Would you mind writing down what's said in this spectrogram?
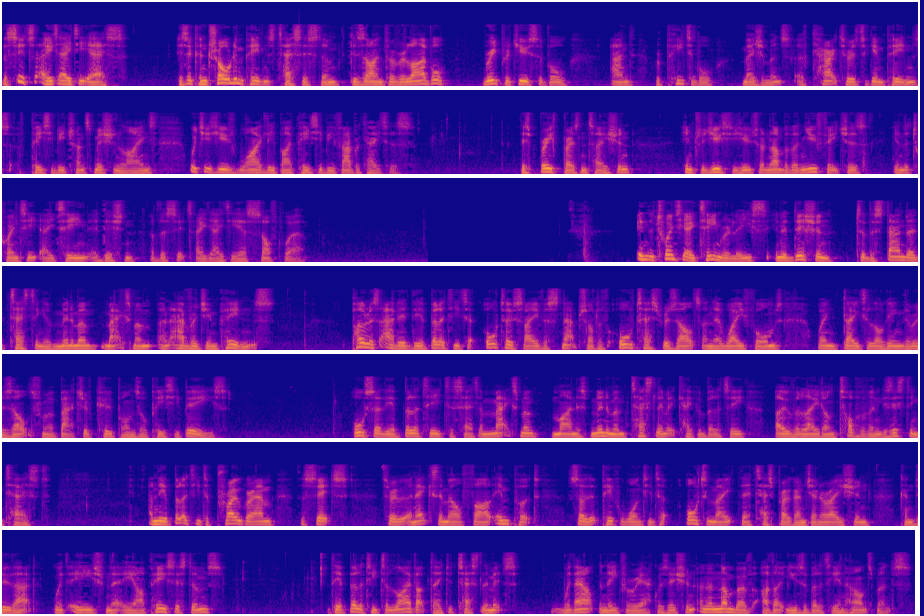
The CITS 880S is a controlled impedance test system designed for reliable, reproducible and repeatable measurements of characteristic impedance of PCB transmission lines, which is used widely by PCB fabricators. This brief presentation introduces you to a number of the new features in the 2018 edition of the CITS 880S software. In the 2018 release, in addition to the standard testing of minimum, maximum and average impedance, Polar added the ability to autosave a snapshot of all test results and their waveforms when data logging the results from a batch of coupons or PCBs. Also the ability to set a maximum minus minimum test limit capability overlaid on top of an existing test, and the ability to program the CITS through an XML file input so that people wanting to automate their test program generation can do that with ease from their ERP systems, the ability to live update test limits without the need for reacquisition, and a number of other usability enhancements.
